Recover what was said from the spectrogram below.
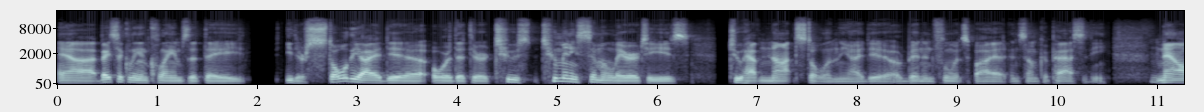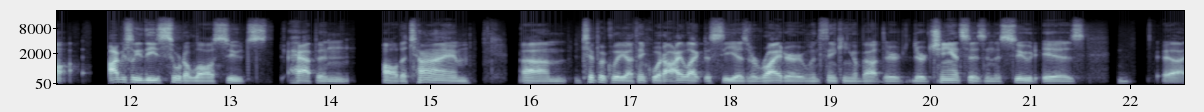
uh, basically in claims that they either stole the idea or that there are too too many similarities to have not stolen the idea or been influenced by it in some capacity. Hmm. Now, obviously, these sort of lawsuits happen all the time. Um, typically, I think what I like to see as a writer when thinking about their their chances in the suit is uh,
